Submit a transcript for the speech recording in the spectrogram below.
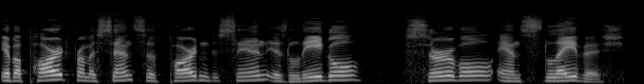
if apart from a sense of pardoned sin, is legal, servile, and slavish,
